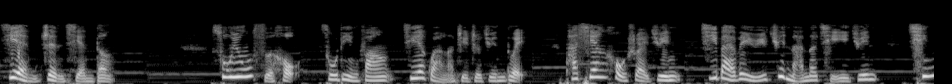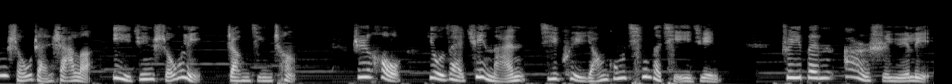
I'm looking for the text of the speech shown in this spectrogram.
剑阵先登。苏庸死后，苏定方接管了这支军队。他先后率军击败位于郡南的起义军，亲手斩杀了义军首领张金秤。之后，又在郡南击溃杨公卿的起义军，追奔二十余里，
